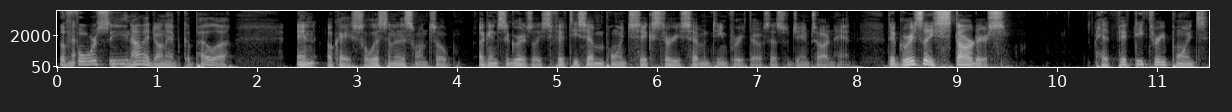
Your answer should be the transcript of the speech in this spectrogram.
the four seed. Now they don't have Capela. And okay, so listen to this one. So against the Grizzlies, 57 points, 6 threes, 17 free throws. That's what James Harden had. The Grizzlies starters had 53 points,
